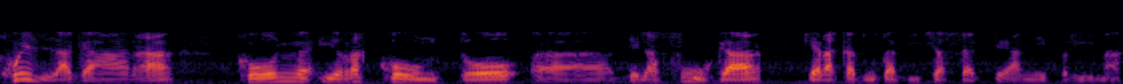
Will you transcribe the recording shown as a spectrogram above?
quella gara con il racconto uh, della fuga che era accaduta 17 anni prima.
